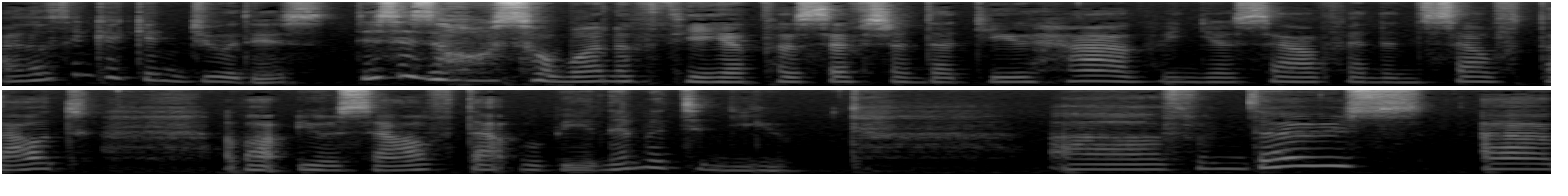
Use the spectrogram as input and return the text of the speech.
I don't think i can do this. This is also one of the uh, perception that you have in yourself and then self-doubt about yourself that will be limiting you. Uh, from those uh,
